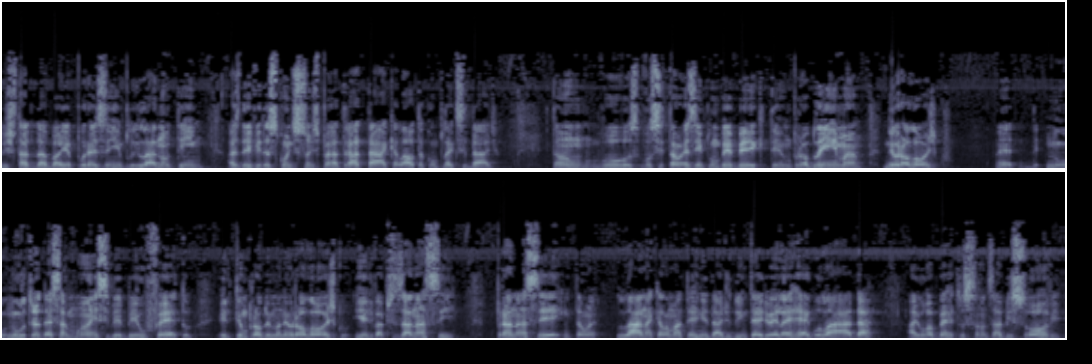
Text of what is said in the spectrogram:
do estado da Bahia, por exemplo, e lá não tem as devidas condições para tratar aquela alta complexidade. Então, vou, vou citar um exemplo: um bebê que tem um problema neurológico. né? No, no útero dessa mãe, esse bebê, o feto, ele tem um problema neurológico e ele vai precisar nascer. Para nascer, então, lá naquela maternidade do interior, ela é regulada, aí o Roberto Santos absorve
